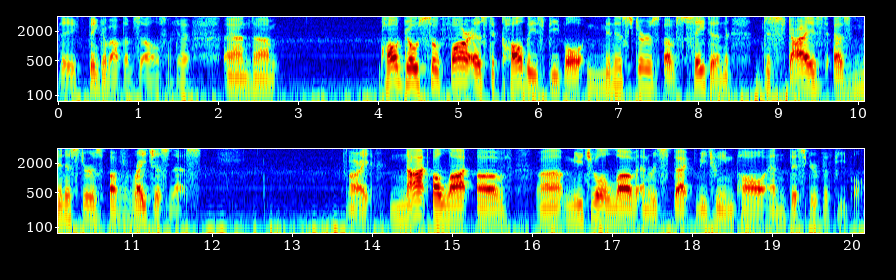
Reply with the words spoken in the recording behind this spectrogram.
they think about themselves. Okay, and um, Paul goes so far as to call these people ministers of Satan disguised as ministers of righteousness. All right, not a lot of uh, mutual love and respect between Paul and this group of people.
